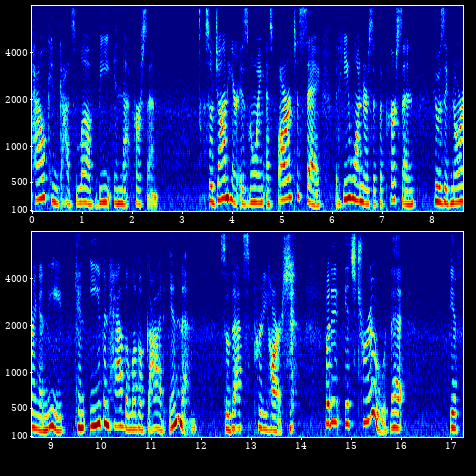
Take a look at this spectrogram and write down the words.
how can God's love be in that person? So John here is going as far to say that he wonders if the person who is ignoring a need can even have the love of God in them. So that's pretty harsh. But it, it's true that if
